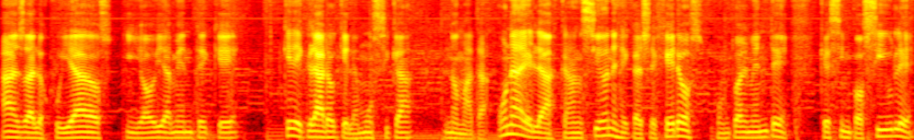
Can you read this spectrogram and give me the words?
haya los cuidados y obviamente que quede claro que la música no mata. Una de las canciones de Callejeros, puntualmente, que es imposible,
